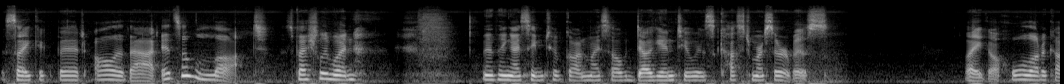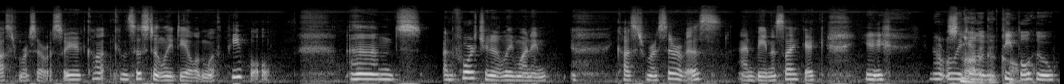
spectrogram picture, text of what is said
the psychic bit, all of that, it's a lot. Especially when the thing I seem to have gotten myself dug into is customer service. Like a whole lot of customer service. So you're co- consistently dealing with people. And unfortunately, when in customer service and being a psychic, you, you're not really not dealing with people combo. who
